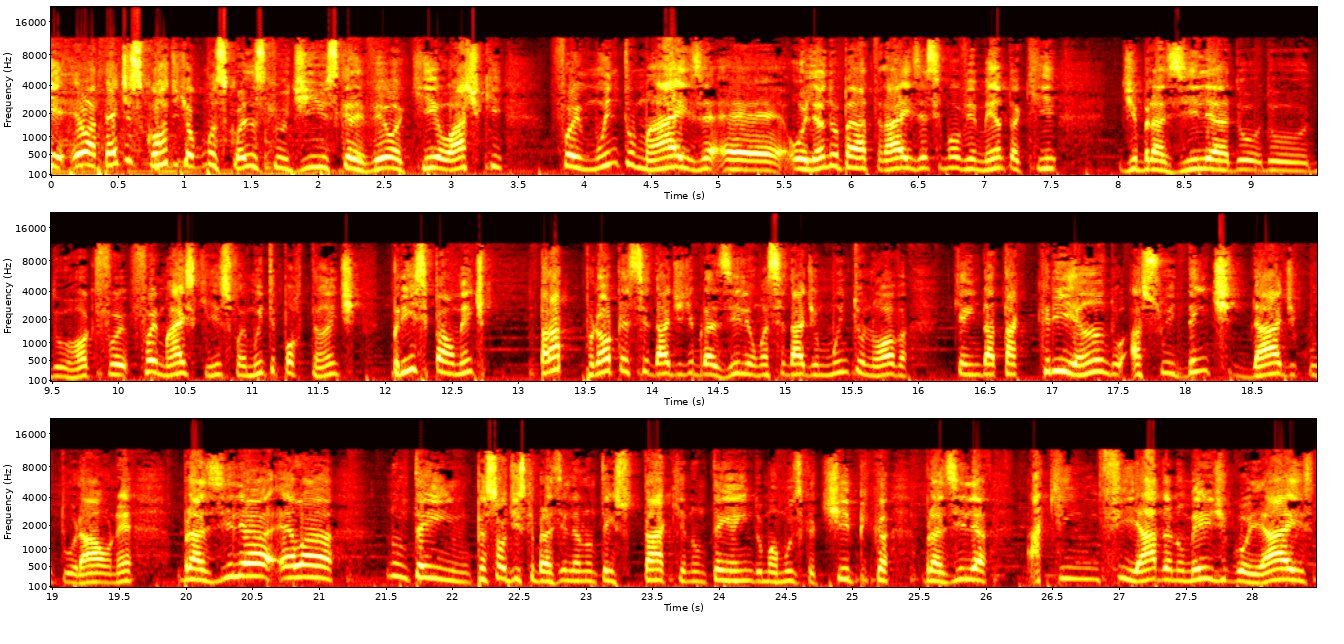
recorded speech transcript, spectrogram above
Bem, eu até discordo de algumas coisas que o Dinho escreveu aqui. Eu acho que foi muito mais, é, olhando para trás, esse movimento aqui de Brasília do, do, do rock foi, foi mais que isso, foi muito importante, principalmente para a própria cidade de Brasília, uma cidade muito nova que ainda está criando a sua identidade cultural, né? Brasília, ela não tem. O pessoal diz que Brasília não tem sotaque, não tem ainda uma música típica. Brasília aqui enfiada no meio de Goiás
